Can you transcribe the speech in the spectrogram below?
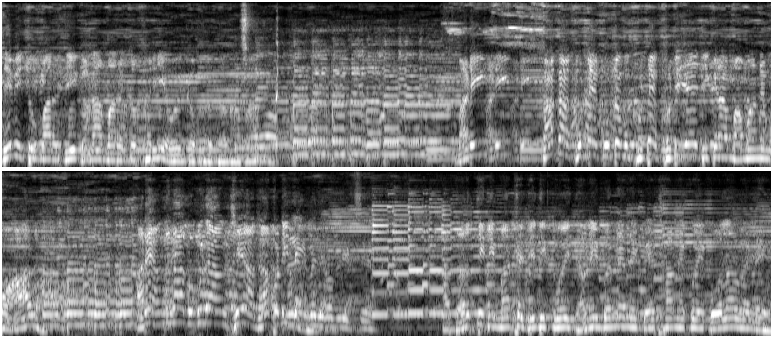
દેવી તું મારે દી ઘણા મારે કફરીએ હોય કફર મળી કાકા ખૂટે કુટુંબ ખૂટે ખૂટી જાય દીકરા મામાને મો હાલ. અરે અંગના લુગડા અંગ છે આધા પડી જાય આ ધરતીની માથે દીદી કોઈ ધણી બને ને બેઠા ને કોઈ બોલાવે નહીં.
